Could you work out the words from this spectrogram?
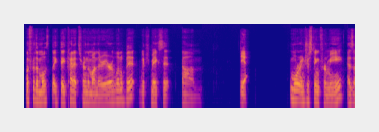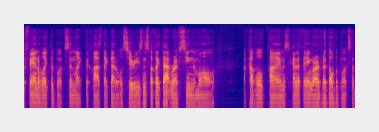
But for the most like they kind of turn them on their ear a little bit, which makes it um yeah, more interesting for me as a fan of like the books and like the class like that old series and stuff like that where I've seen them all a couple times kind of thing or I've read all the books a,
